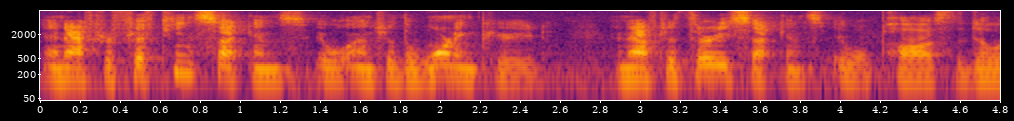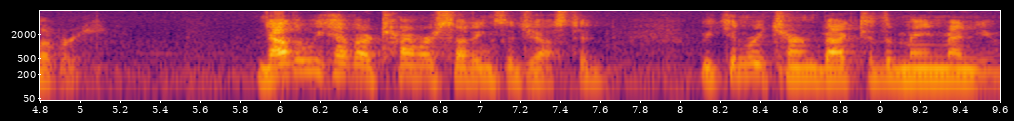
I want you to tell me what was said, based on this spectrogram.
and after 15 seconds, it will enter the warning period, and after 30 seconds, it will pause the delivery. Now that we have our timer settings adjusted, we can return back to the main menu.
